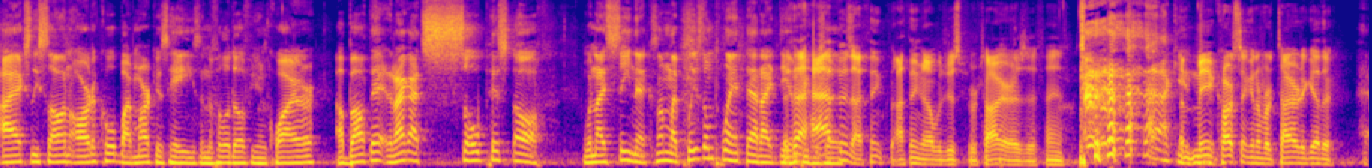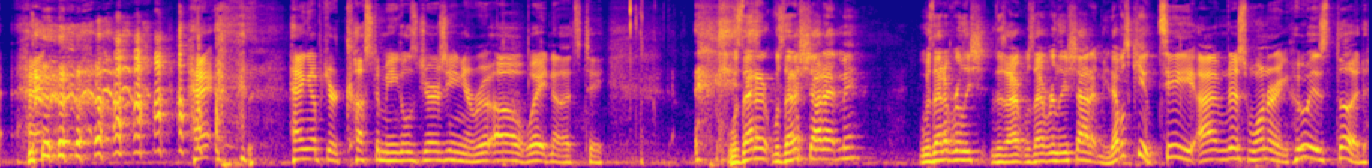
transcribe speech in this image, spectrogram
I actually saw an article by Marcus Hayes in the Philadelphia Inquirer about that, and I got so pissed off when I seen that because I'm like, please don't plant that idea. If in that happened, heads. I think I think I would just retire as a fan. I can't. Me and Carson gonna retire together. hang, hang up your custom Eagles jersey in your room. Oh wait, no, that's T. Was that a was that a shot at me? Was that a really sh- was that was that really a shot at me? That was cute. T. I'm just wondering who is Thud.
